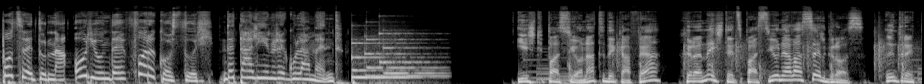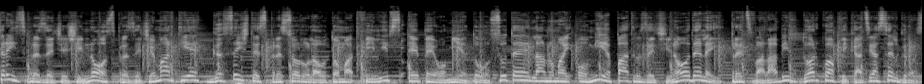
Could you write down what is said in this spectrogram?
Poți returna oriunde, fără costuri. Detalii în regulament. Ești pasionat de cafea? Hrănește-ți pasiunea la Selgros! Între 13 și 19 martie găsește espresorul automat Philips EP1200 la numai 1049 de lei. Preț valabil doar cu aplicația Selgros.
